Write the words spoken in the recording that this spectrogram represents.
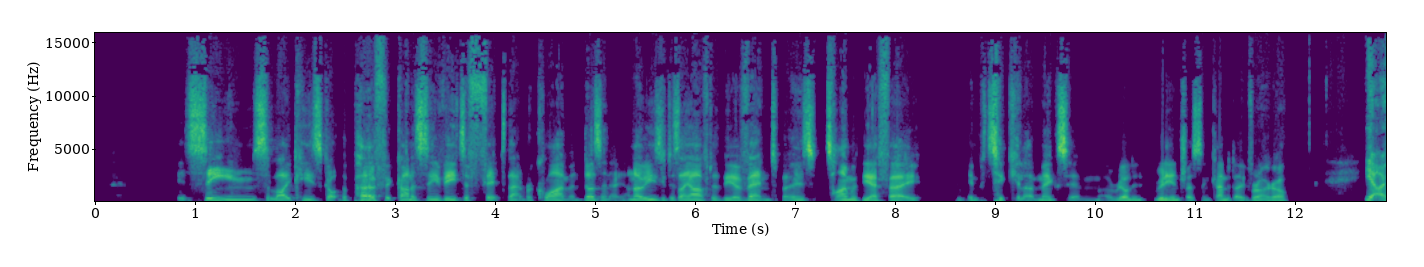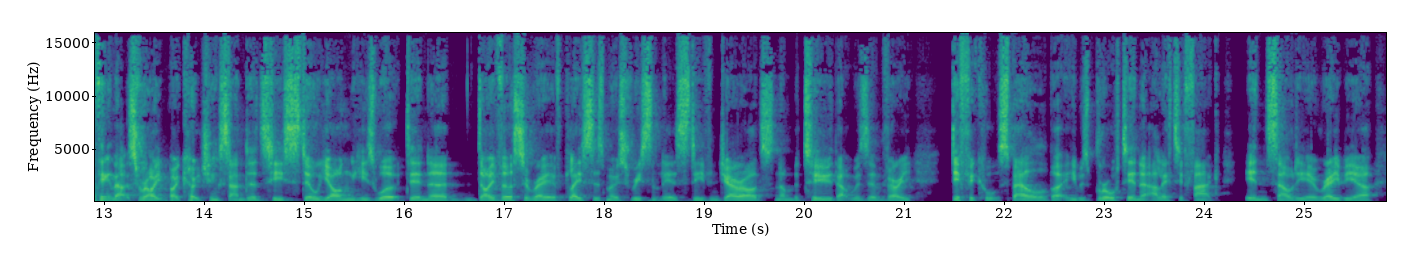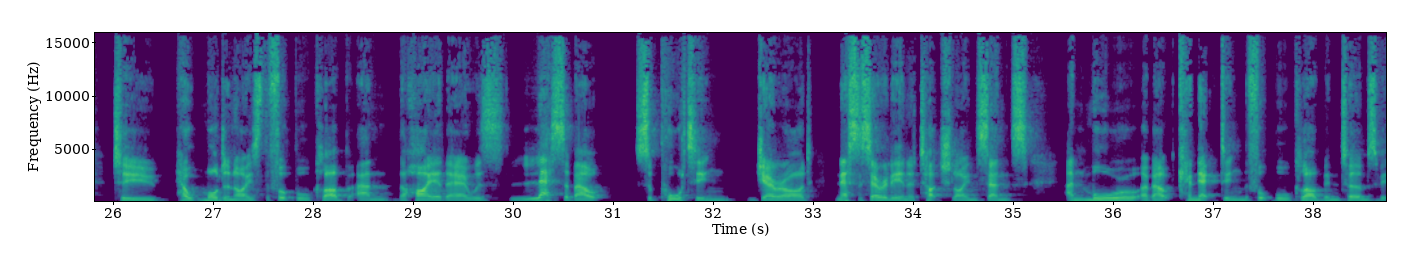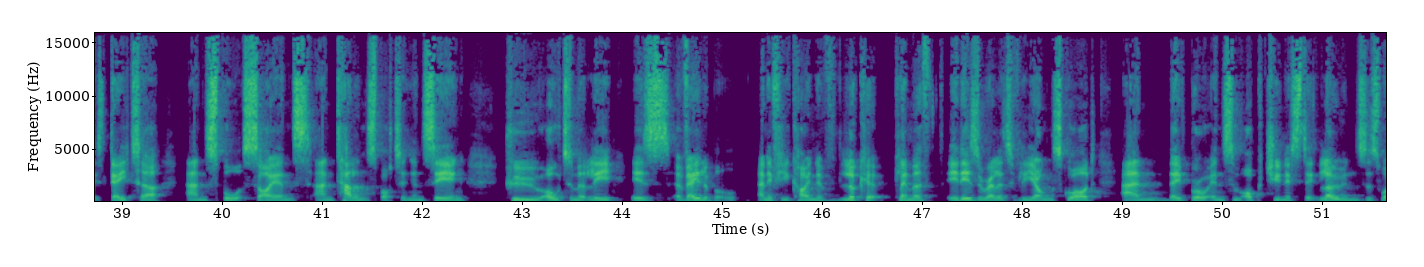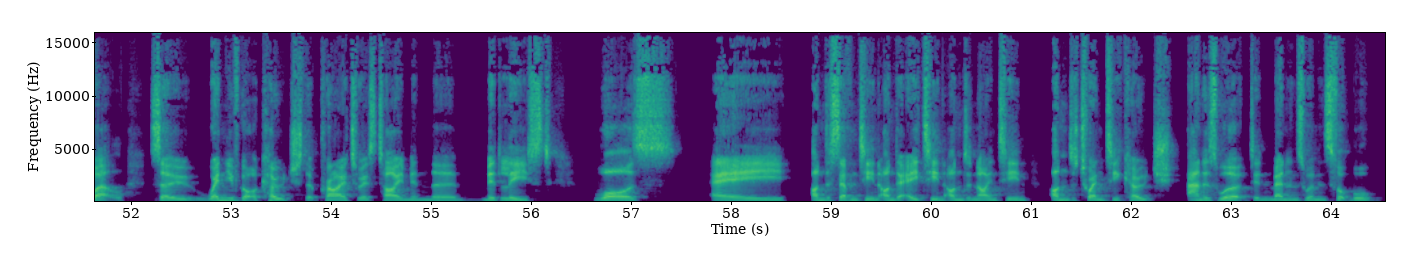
it seems like he's got the perfect kind of CV to fit that requirement, doesn't it? I know easy to say after the event, but his time with the FA in particular makes him a really, really interesting candidate for Argyle. Yeah, I think that's right. By coaching standards, he's still young. He's worked in a diverse array of places, most recently as Steven Gerrard's number two. That was a very difficult spell, but he was brought in at Al Ittifaq in Saudi Arabia to help modernize the football club. And the hire there was less about supporting Gerrard necessarily in a touchline sense and more about connecting the football club in terms of its data and sports science and talent spotting and seeing who ultimately is available. And if you kind of look at Plymouth, it is a relatively young squad and they've brought in some opportunistic loans as well. So when you've got a coach that prior to his time in the Middle East was a under 17, under 18, under 19, under 20 coach and has worked in men and women's football,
